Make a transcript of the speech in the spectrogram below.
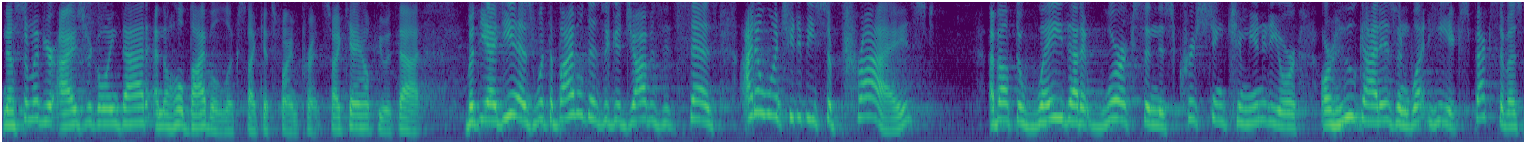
Now, some of your eyes are going bad, and the whole Bible looks like it's fine print, so I can't help you with that. But the idea is what the Bible does a good job is it says, I don't want you to be surprised about the way that it works in this Christian community or, or who God is and what He expects of us.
